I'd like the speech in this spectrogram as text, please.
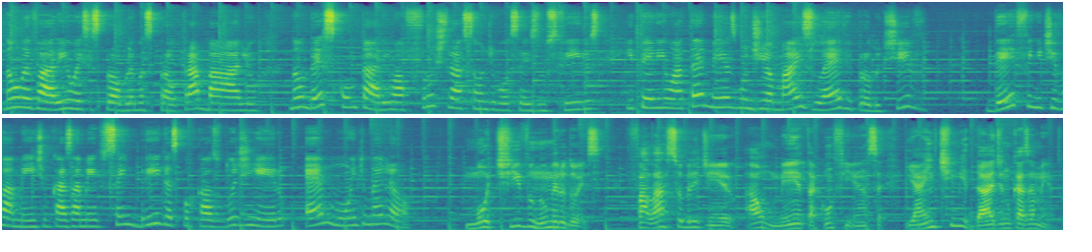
não levariam esses problemas para o trabalho, não descontariam a frustração de vocês nos filhos e teriam até mesmo um dia mais leve e produtivo? Definitivamente, um casamento sem brigas por causa do dinheiro é muito melhor. Motivo número 2: falar sobre dinheiro aumenta a confiança e a intimidade no casamento.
